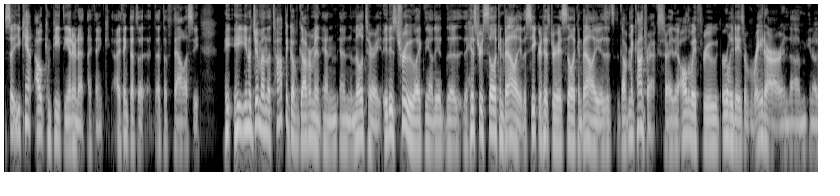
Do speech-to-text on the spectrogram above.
So you can't outcompete the internet. I think. I think that's a that's a fallacy. Hey, hey, you know, Jim, on the topic of government and, and the military, it is true. Like, you know, the, the, the history of Silicon Valley, the secret history of Silicon Valley is it's government contracts, right? All the way through early days of radar and, um, you know,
